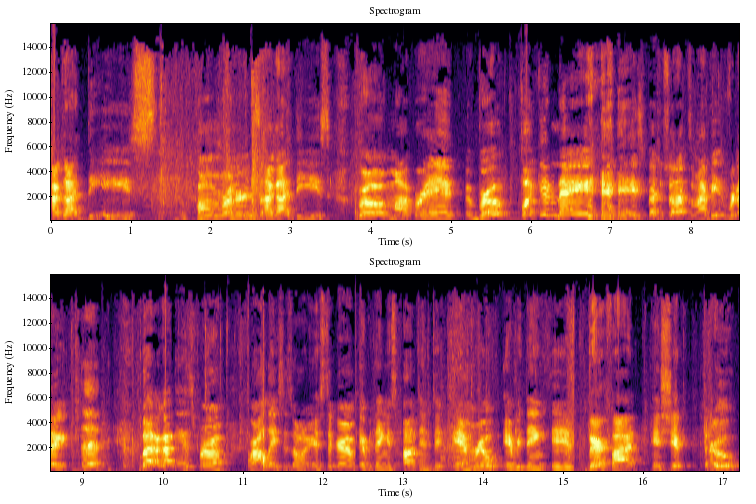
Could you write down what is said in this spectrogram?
I got these foam runners. I got these from my friend, bro fucking Nate. Special shout out to my baby Renee. but I got these from Raw Laces on Instagram. Everything is authentic and real. Everything is verified and shipped through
